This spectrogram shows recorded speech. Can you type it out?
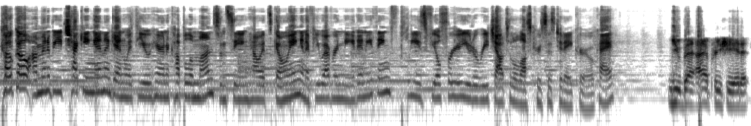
Koko, I'm going to be checking in again with you here in a couple of months and seeing how it's going. And if you ever need anything, please feel free you to reach out to the Las Cruces Today crew, okay? You bet. I appreciate it.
